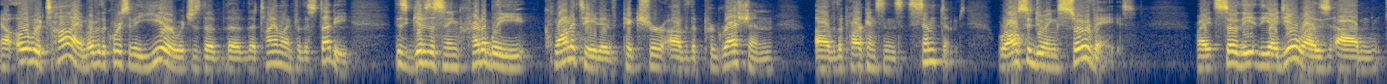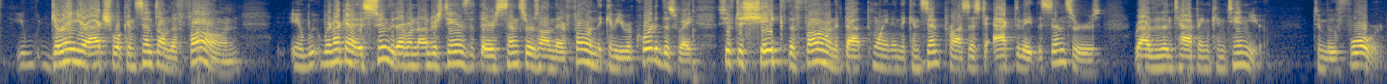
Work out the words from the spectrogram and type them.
Now, over time, over the course of a year, which is the, the, the timeline for the study, this gives us an incredibly quantitative picture of the progression of the Parkinson's symptoms. We're also doing surveys, right? So the, the idea was um, during your actual consent on the phone, you know, we're not going to assume that everyone understands that there are sensors on their phone that can be recorded this way. So you have to shake the phone at that point in the consent process to activate the sensors rather than tapping continue to move forward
